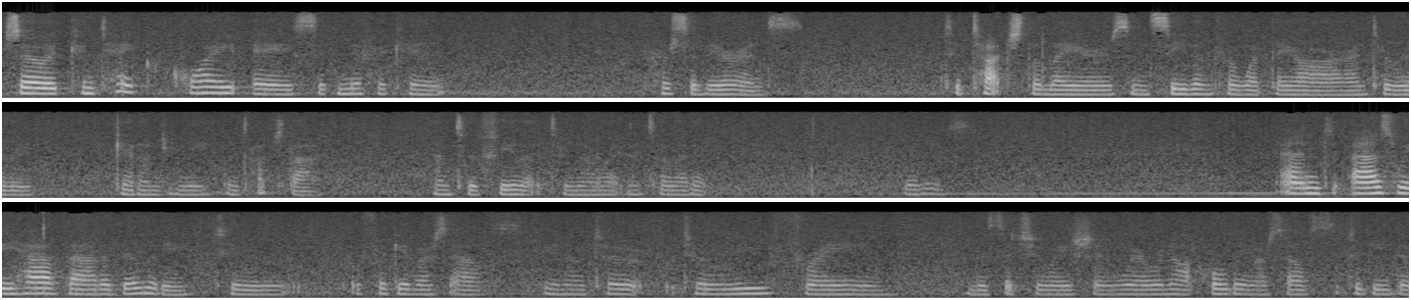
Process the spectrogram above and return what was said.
So it can take quite a significant perseverance to touch the layers and see them for what they are and to really get underneath and touch that and to feel it, to know it, and to let it release. And as we have that ability to forgive ourselves, you know, to, to reframe the situation where we're not holding ourselves to be the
